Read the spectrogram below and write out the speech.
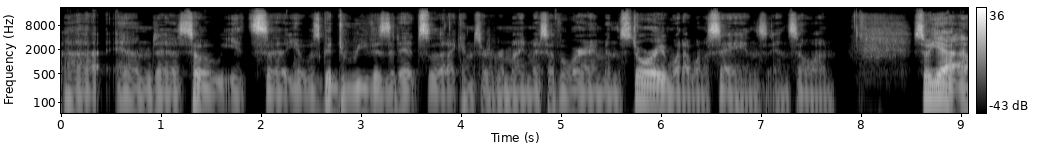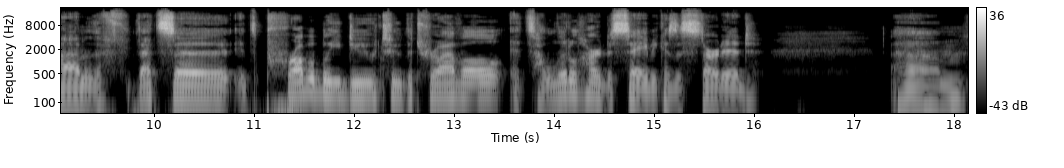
Uh, and uh, so it's uh, you know it was good to revisit it so that I can sort of remind myself of where I am in the story and what I want to say and and so on. So yeah, um, that's uh, it's probably due to the travel. It's a little hard to say because it started. Um,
